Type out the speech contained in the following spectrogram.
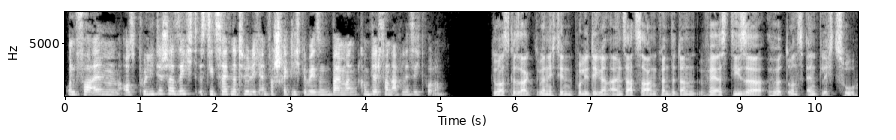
Und vor allem aus politischer Sicht ist die Zeit natürlich einfach schrecklich gewesen, weil man komplett vernachlässigt wurde. Du hast gesagt, wenn ich den Politikern einen Satz sagen könnte, dann wäre es dieser, hört uns endlich zu.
